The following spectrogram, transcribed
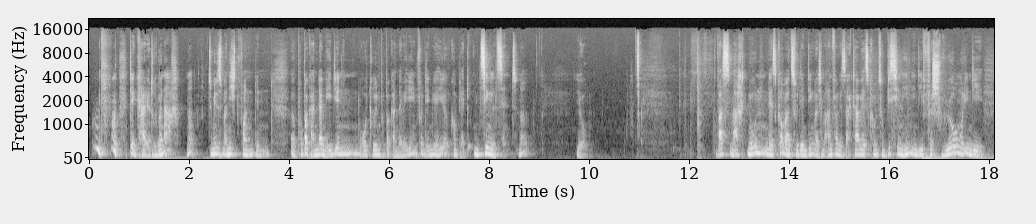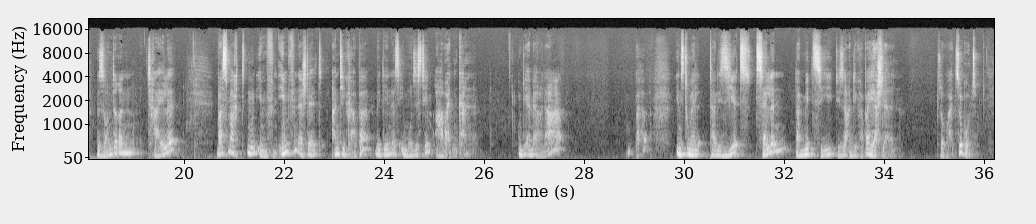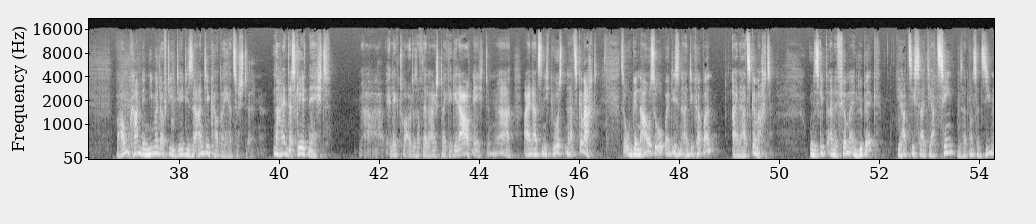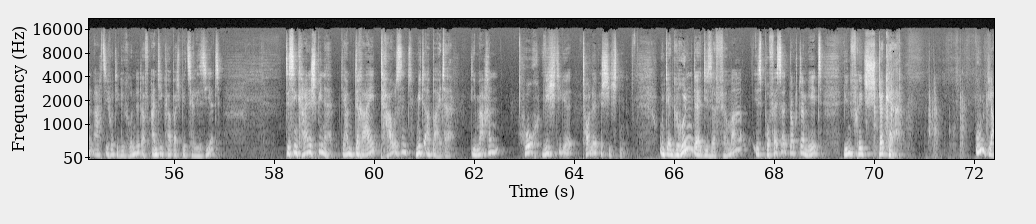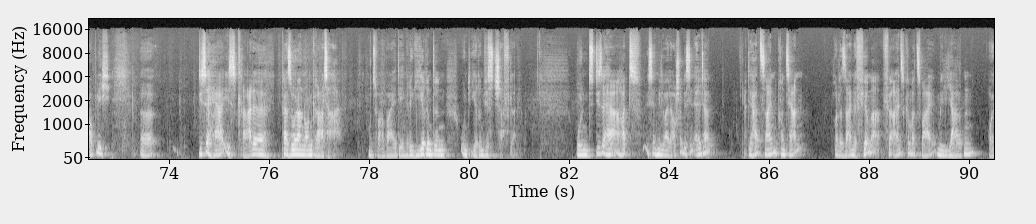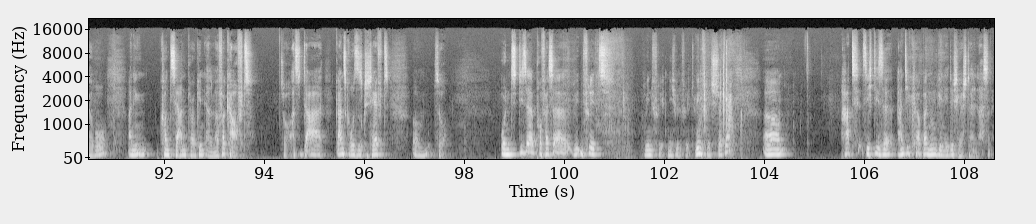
Denkt keiner drüber nach. Ne? Zumindest mal nicht von den äh, Propagandamedien, rot-grünen Propagandamedien, von denen wir hier komplett umzingelt sind. Ne? Jo. Was macht nun, jetzt kommen wir zu dem Ding, was ich am Anfang gesagt habe, jetzt kommt so ein bisschen hin in die Verschwörung und in die besonderen Teile. Was macht nun Impfen? Impfen erstellt Antikörper, mit denen das Immunsystem arbeiten kann. Und die mRNA instrumentalisiert Zellen, damit sie diese Antikörper herstellen. Soweit, so gut. Warum kam denn niemand auf die Idee, diese Antikörper herzustellen? Nein, das geht nicht. Ja, Elektroautos auf der Langstrecke geht auch nicht. Ja, einer hat es nicht gewusst und hat es gemacht. So, und genauso bei diesen Antikörpern, einer hat es gemacht. Und es gibt eine Firma in Lübeck, die hat sich seit Jahrzehnten, seit 1987 wurde die gegründet, auf Antikörper spezialisiert. Das sind keine Spinne. Die haben 3000 Mitarbeiter. Die machen hochwichtige, tolle Geschichten. Und der Gründer dieser Firma ist Professor Dr. Med Winfried Stöcker. Unglaublich. Äh, dieser Herr ist gerade persona non grata und zwar bei den Regierenden und ihren Wissenschaftlern. Und dieser Herr hat, ist ja mittlerweile auch schon ein bisschen älter, der hat seinen Konzern oder seine Firma für 1,2 Milliarden Euro an den Konzern Perkin Elmer verkauft. So, also da ganz großes Geschäft. Um, so. Und dieser Professor Winfried, Winfried, nicht Winfried, Winfried Stöcker, äh, hat sich diese Antikörper nun genetisch herstellen lassen.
